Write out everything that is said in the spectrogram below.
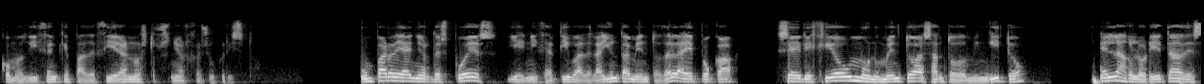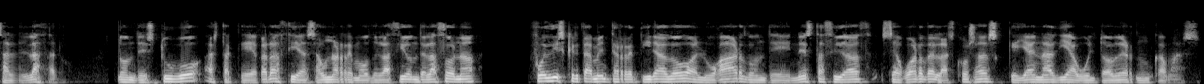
como dicen que padeciera nuestro Señor Jesucristo. Un par de años después, y a iniciativa del ayuntamiento de la época, se erigió un monumento a Santo Dominguito en la glorieta de San Lázaro, donde estuvo hasta que, gracias a una remodelación de la zona, fue discretamente retirado al lugar donde en esta ciudad se guardan las cosas que ya nadie ha vuelto a ver nunca más.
